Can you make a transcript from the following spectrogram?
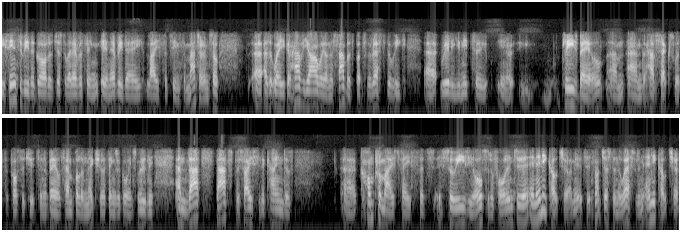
He seems to be the God of just about everything in everyday life that seems to matter. And so, uh, as it were, you can have Yahweh on the Sabbath, but for the rest of the week, uh, really, you need to, you know, please Baal um, and have sex with the prostitutes in a Baal temple and make sure things are going smoothly. And that's that's precisely the kind of uh, compromised faith that is so easy also to fall into in, in any culture. I mean, it's it's not just in the West, but in any culture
